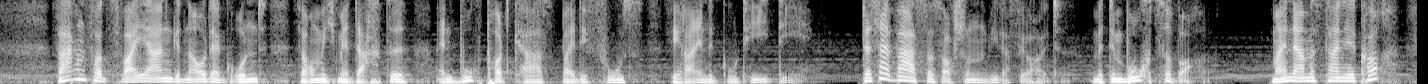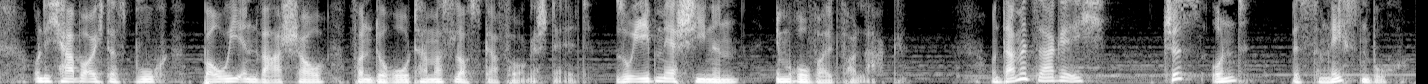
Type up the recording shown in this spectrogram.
waren vor zwei Jahren genau der Grund, warum ich mir dachte, ein Buchpodcast bei Diffus wäre eine gute Idee. Deshalb war es das auch schon wieder für heute, mit dem Buch zur Woche. Mein Name ist Daniel Koch und ich habe euch das Buch Bowie in Warschau von Dorota Maslowska vorgestellt, soeben erschienen im Rowold Verlag. Und damit sage ich Tschüss und bis zum nächsten Buch.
